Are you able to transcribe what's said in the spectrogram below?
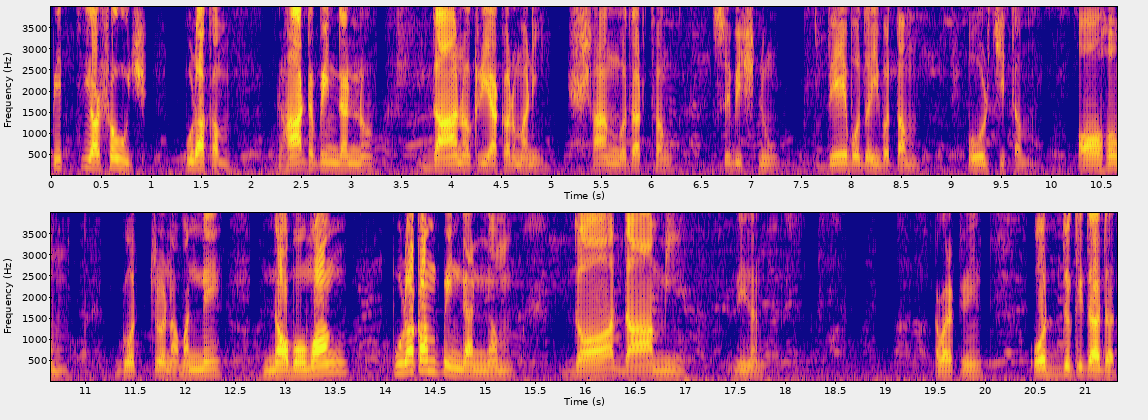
পিতৃ অশৌচ পুরাকম ঘাটপিণ্ডান্ন দান ক্রিয়াকর্মাণি সাঙ্গতার্থং শ্রীবিষ্ণু দেবদৈবতম অর্চিতম অহম গোত্র নামান্যে নবমং পুরকম পিণ্ডান্নম দদামি। দিদান আবার একটা নিন। অদ্যকিতাদত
